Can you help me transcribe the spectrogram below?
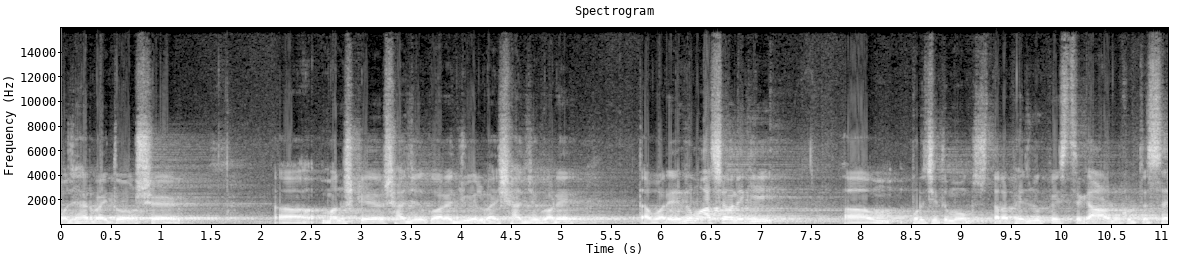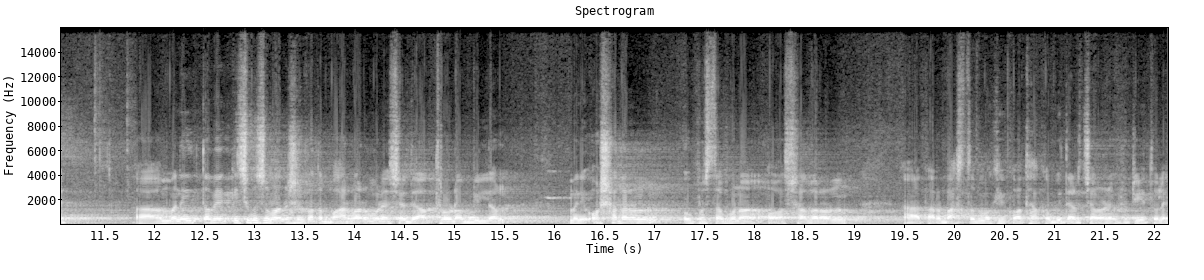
মুজাহের ভাই তো সে মানুষকে সাহায্য করে, জুয়েল ভাই সাহায্য করে। তারপর এরকম আছে অনেকেই পরিচিত মুখ, তারা ফেসবুক পেজ থেকে আর্ন করতেছে। মানে তবে কিছু কিছু মানুষের কথা বারবার মনে আসে দ্য থ্রোড অফ বিল্লাল মানে অসাধারণ উপস্থাপনা, অসাধারণ তার বাস্তবমুখী কথা কবিতার চরণে ফুটিয়ে তোলে।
